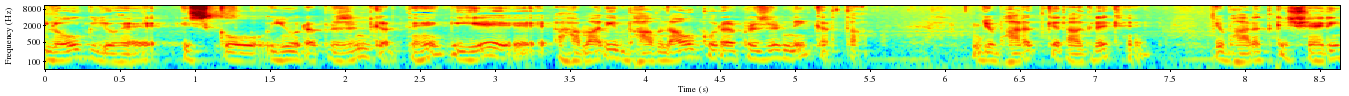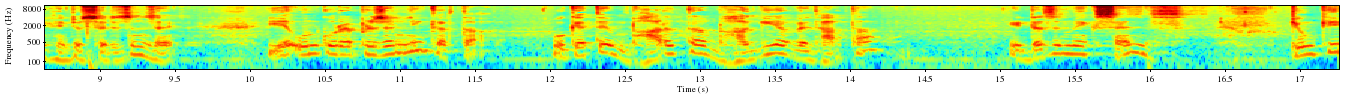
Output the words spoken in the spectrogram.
लोग जो है, इसको यूँ रिप्रेजेंट करते हैं कि ये हमारी भावनाओं को रिप्रेजेंट नहीं करता। जो भारत के नागरिक हैं, जो भारत के शहरी हैं, जो सिटीजन्स हैं, ये उनको रिप्रेजेंट नहीं करता। वो कहते हैं, भारत भाग्य विधाता। इट डजेंट मेक सेंस क्योंकि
